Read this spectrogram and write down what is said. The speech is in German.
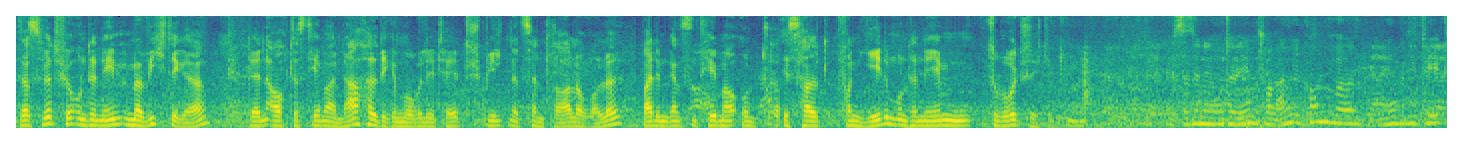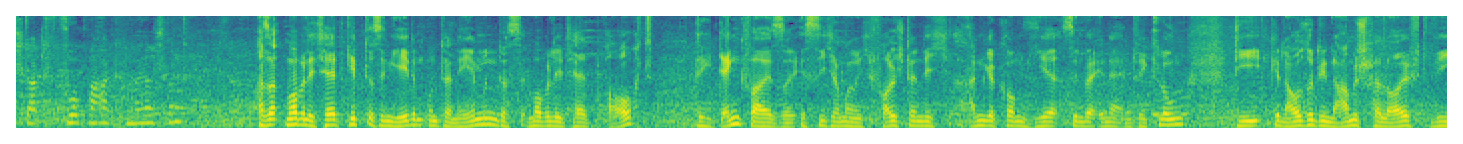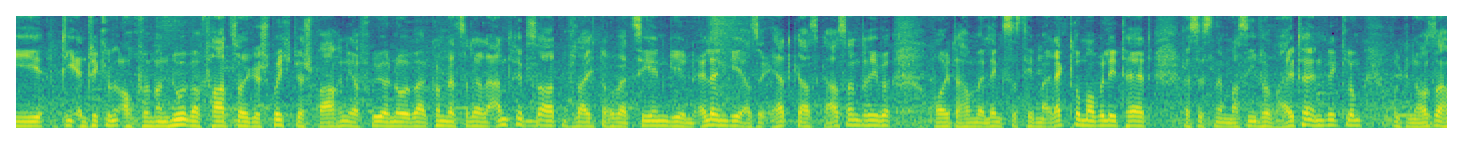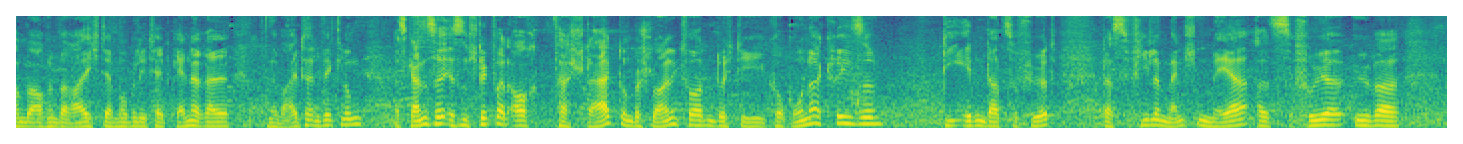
Das wird für Unternehmen immer wichtiger, denn auch das Thema nachhaltige Mobilität spielt eine zentrale Rolle bei dem ganzen Thema und ist halt von jedem Unternehmen zu berücksichtigen. Ist das in den Unternehmen schon angekommen? äh, Mobilität statt Fuhrparkmanagement? Also Mobilität gibt es in jedem Unternehmen, das Mobilität braucht. Die Denkweise ist sicher noch nicht vollständig angekommen. Hier sind wir in der Entwicklung, die genauso dynamisch verläuft wie die Entwicklung, auch wenn man nur über Fahrzeuge spricht. Wir sprachen ja früher nur über konventionelle Antriebsarten, vielleicht noch über CNG und LNG, also Erdgas, Gasantriebe. Heute haben wir längst das Thema Elektromobilität. Das ist eine massive Weiterentwicklung. Und genauso haben wir auch im Bereich der Mobilität generell eine Weiterentwicklung. Das Ganze ist ein Stück weit auch verstärkt und beschleunigt worden durch die Corona Klimakrise, die eben dazu führt, dass viele Menschen mehr als früher über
